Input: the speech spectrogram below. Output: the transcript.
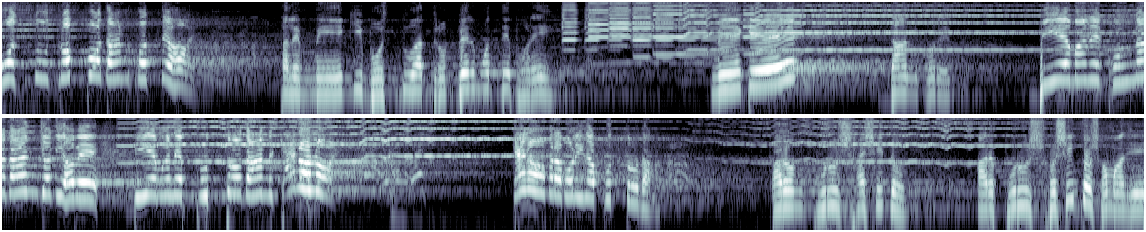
বস্তু দ্রব্য দান করতে হয়। তাহলে মেয়ে কি বস্তু আর দ্রব্যের মধ্যে পড়ে মেয়েকে দান করে বিয়ে মানে কন্যাদান যদি হবে, বিয়ে মানে পুত্রদান কেন নয়? কেন আমরা বলি না পুত্রদান? কারণ পুরুষ শাসিত আর পুরুষ শোষিত সমাজে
